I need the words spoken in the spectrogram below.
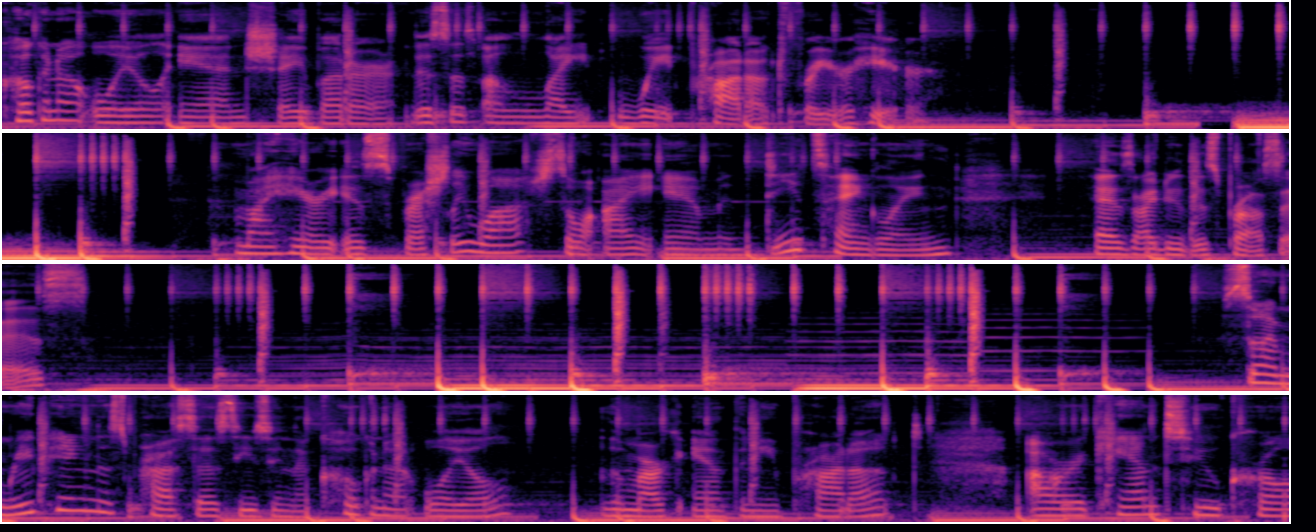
coconut oil and shea butter. This is a lightweight product for your hair. My hair is freshly washed, so I am detangling as I do this process. So I'm repeating this process using the coconut oil, the Marc Anthony product, our Cantu Curl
